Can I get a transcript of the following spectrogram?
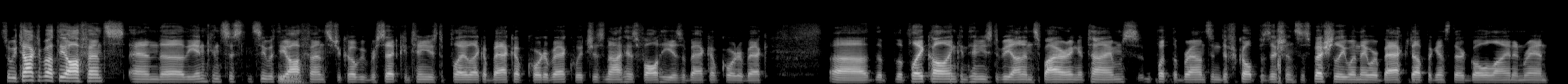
So we talked about the offense and uh, the inconsistency with the Mhm. offense. Jacoby Brissett continues to play like a backup quarterback, which is not his fault. He is a backup quarterback. Uh, the the play calling continues to be uninspiring at times. Put the Browns in difficult positions, especially when they were backed up against their goal line and ran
